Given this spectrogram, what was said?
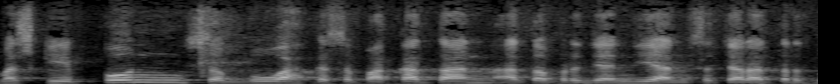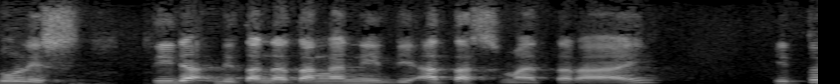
meskipun sebuah kesepakatan atau perjanjian secara tertulis tidak ditandatangani di atas materai, itu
